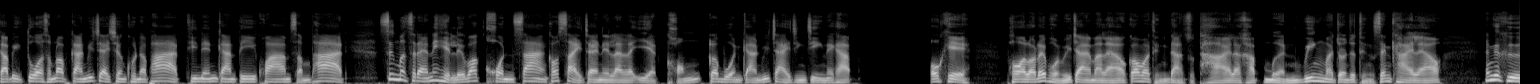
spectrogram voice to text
กับอีกตัวสำหรับการวิจัยเชิงคุณภาพ ที่เน้นการตีความสัมภาษณ์ ซึ่งมันแสดงให้เห็นเลยว่าคนสร้างเขาใส่ใจในรายละเอียดของกระบวนการวิจัยจริง ๆ นะครับ โอเคพอเราได้ผลวิจัยมาแล้วก็มาถึงด่านสุดท้ายแล้วครับ เหมือนวิ่งมาจนจะถึงเส้นชัยแล้ว นั่นก็คือ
